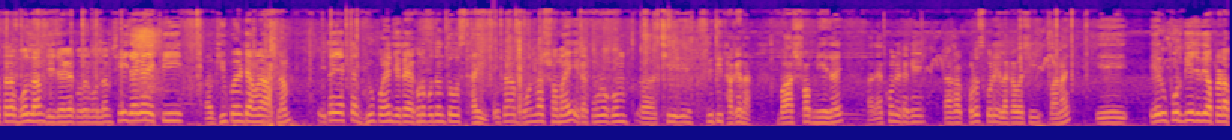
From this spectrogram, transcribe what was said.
কথাটা বললাম, যে জায়গার কথা বললাম, সেই জায়গায় একটি ভিউ পয়েন্টে আমরা আসলাম। এটাই একটা ভিউ পয়েন্ট যেটা এখনও পর্যন্ত স্থায়ী। এটা বন্যার সময় এটা কোনো রকম স্মৃতি থাকে না, বা সব নিয়ে যায়। আর এখন এটাকে টাকা খরচ করে এলাকাবাসী বানায়। এই এর উপর দিয়ে যদি আপনারা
